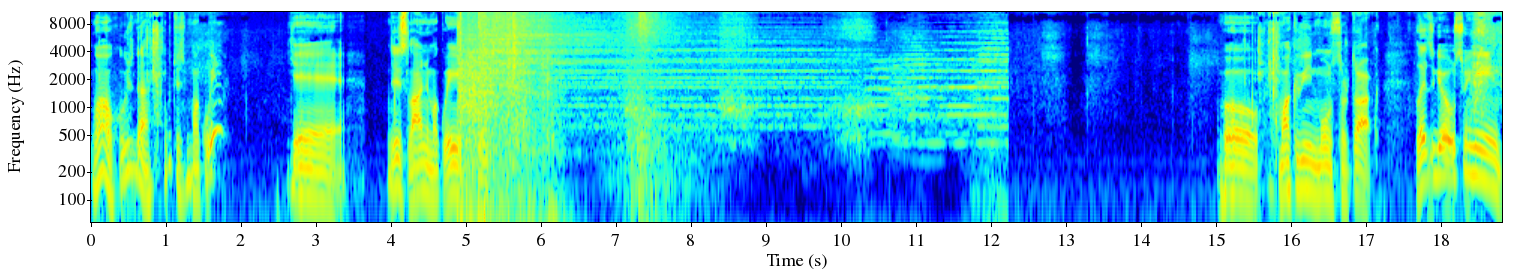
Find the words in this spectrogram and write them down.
Wow, who's that? What is McQueen? Yeah this is McQueen. Whoa, McQueen monster truck. Let's go swimming.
